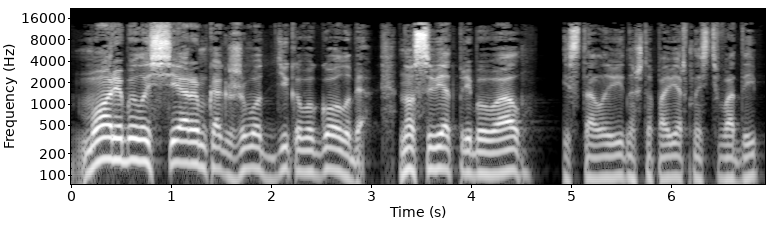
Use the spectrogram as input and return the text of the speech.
Море было серым, как живот дикого голубя, но свет пребывал, и стало видно, что поверхность воды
